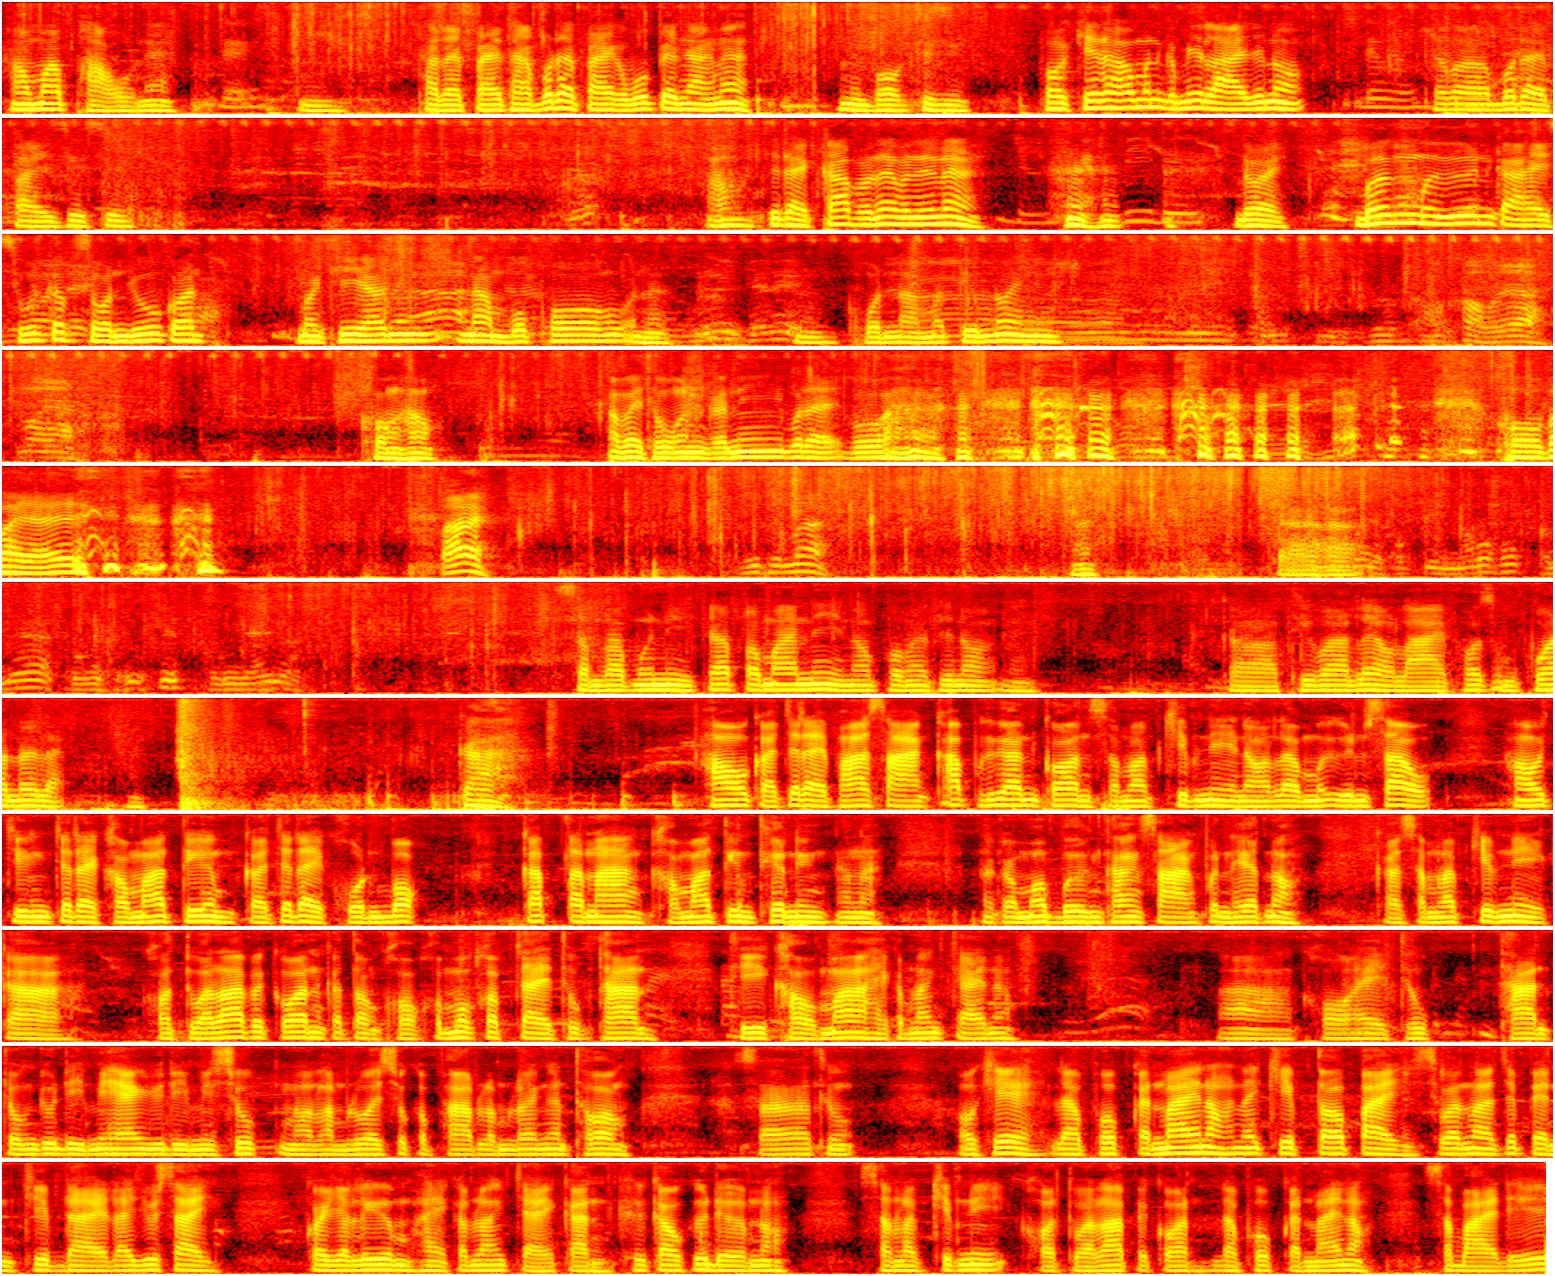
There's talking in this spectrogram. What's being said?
เอามาเผานะเลยอืมถ้าได้ไปถ้าบ่ได้ไปก็บ่เป็นหยังนะนี่บอกซื่อๆเพอเคสเฮามันก็มีหลายอยู่เนาะเลยแต่ว่าบ่ได้ไปซื่อๆเอาจะได้กลับแล้วเนะวันนี้นะดีเลยโดยเบิ้งมืออื่นก็ให้สูดกับโซนอยู่ก่อน บางทีเขายังน้ำบ่พอนะอืมขนน้ำมาเติมหน้อยหนึง เอาเข่าเลยอะน้อยอะของเฮาเอาไปทงกันก็นี่บ่ได้เพราะว่า ขอไปไอ้ไปนี่ใช่ไหมจ้าเขาปีนมาพบกันแน่ตรงคิดตรงไหนน่ะสำหรับมื้อนี้ก็ประมาณนี้เนาะพ่อแม่พี่น้องนี่ก็ถือว่าแล้วหลายพอสมควรได้แหละก็ เฮาก็จะได้พาสร้างกับเพื่อนก่อนสำหรับคลิปนี้เนาะแล้วมื้ออื่นเช้าเฮาจึงจะได้เข้ามาเติมก็จะได้ขนบอกกับตานางเข้ามาเติมเทื่อหนึงนั่นนะแล้วก็มาเบิงทางสร้างเพิ่นเฮ็ดเนาะก็สำหรับคลิปนี้ก็ขอตัวลาไปก่อนก็ต้องขอขอบคุณขอบใจทุกท่านที่เข้ามาให้กำลังใจเนาะอ่าขอให้ทุกท่านจงอยู่ดีมีแฮงอยู่ดีมีสุขเนาะร่ำรวยสุขภาพร่ำรวยเงินทองสาธุโอเค แล้วพบกันไหมเนาะในคลิปต่อไป ส่วนว่าจะเป็นคลิปใดและยุใส ก็อย่าลืมให้กำลังใจกันคือเก่าคือเดิมเนาะสำหรับคลิปนี้ขอตัวลาไปก่อนแล้วพบกันไหมเนาะสบายดี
